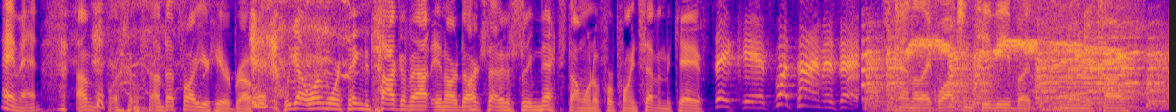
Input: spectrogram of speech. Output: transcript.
hey man, I'm, that's why you're here, bro. We got one more thing to talk about in our dark side of the stream next on 104.7 The Cave. Say, kids, what time is it? It's kind of like watching TV, but you know, in your car.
